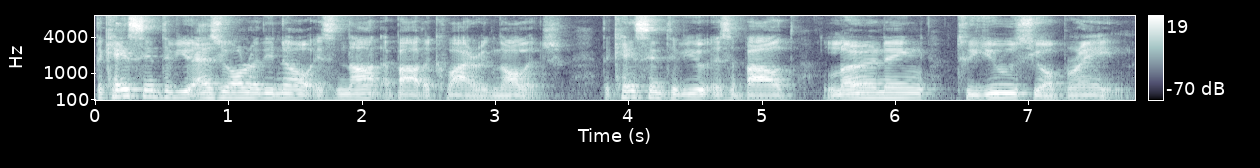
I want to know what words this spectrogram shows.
the case interview, as you already know, is not about acquiring knowledge. The case interview is about learning to use your brain.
